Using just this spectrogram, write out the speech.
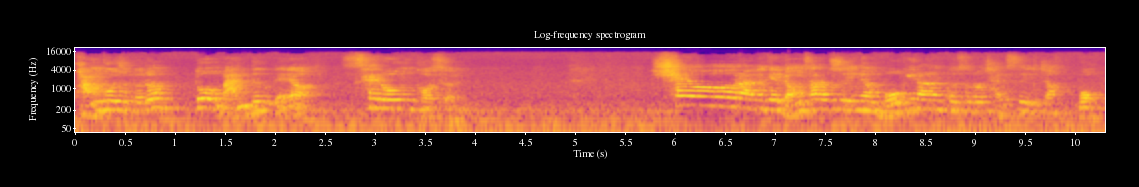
광고주들은 또 만든대요. 새로운 것을. 쉐어라는 게 명사로 쓰이면 목이라는 뜻으로 잘 쓰이죠. 목.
